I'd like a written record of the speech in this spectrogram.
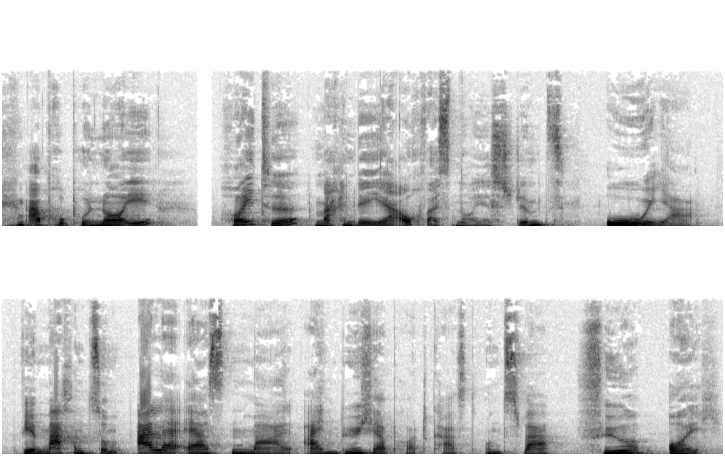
Apropos neu, heute machen wir ja auch was Neues, stimmt's? Oh ja, wir machen zum allerersten Mal einen Bücherpodcast und zwar für euch.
